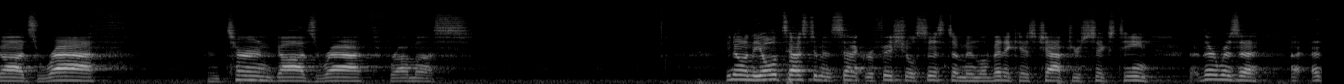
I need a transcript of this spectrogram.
God's wrath, and turn God's wrath from us. You know, in the Old Testament sacrificial system in Leviticus chapter 16, there was a, a, a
